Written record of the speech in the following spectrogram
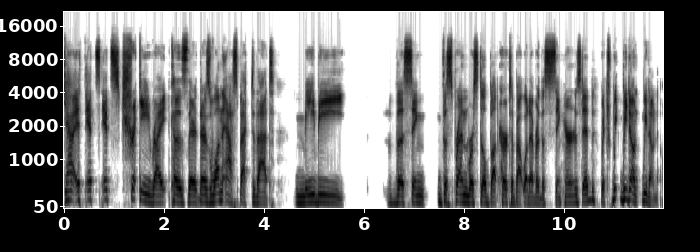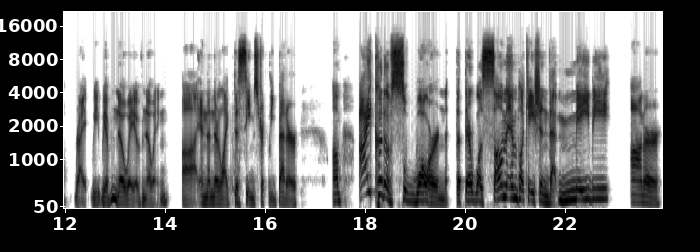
Yeah, it, it's it's tricky, right? Because there there's one aspect that maybe the sing the Spren were still butthurt about whatever the singers did, which we, we don't we don't know, right? We we have no way of knowing. Uh, and then they're like, this seems strictly better. Um, I could have sworn that there was some implication that maybe Honor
